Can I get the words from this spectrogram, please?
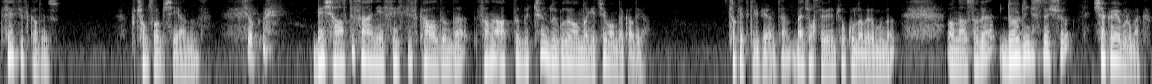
Sessiz kalıyorsun. Bu çok zor bir şey yalnız. Çok. 5-6 saniye sessiz kaldığında sana attığı bütün duygular onunla ve onda kalıyor. Çok etkili bir yöntem. Ben çok severim, çok kullanırım bunu. Ondan sonra dördüncüsü de şu, şakaya vurmak.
